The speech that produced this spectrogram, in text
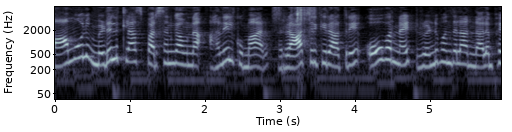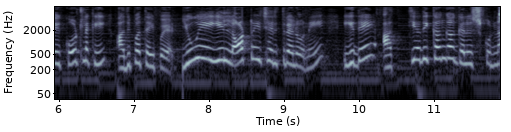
మామూలు మిడిల్ క్లాస్ పర్సన్గా ఉన్న అనిల్ కుమార్ రాత్రికి రాత్రే ఓవర్ నైట్ రెండు వందల నలభై కోట్లకి అధిపతి అయిపోయాడు. యుఏఈ లాటరీ చరిత్రలోనే ఇదే అత్యధికంగా గెలుచుకున్న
